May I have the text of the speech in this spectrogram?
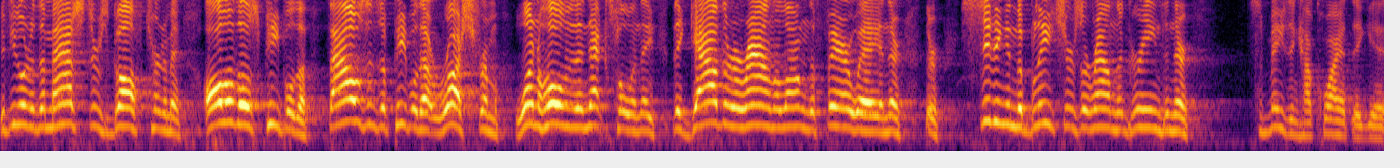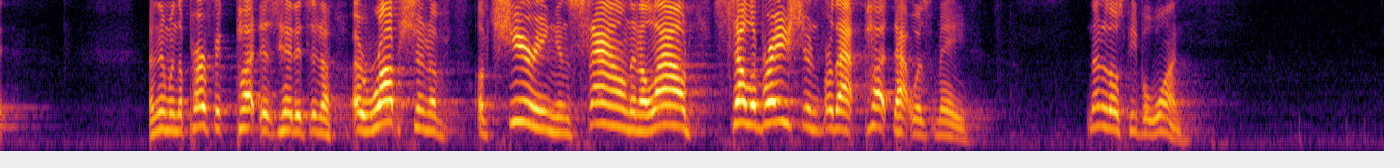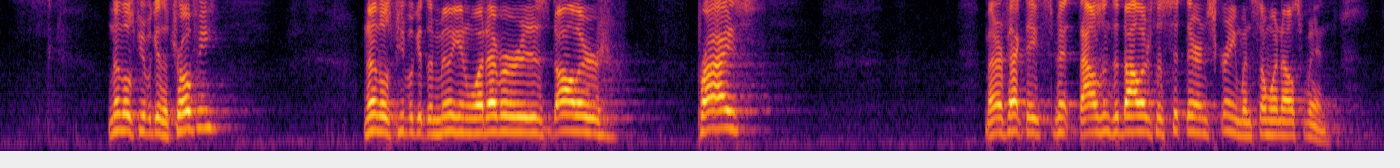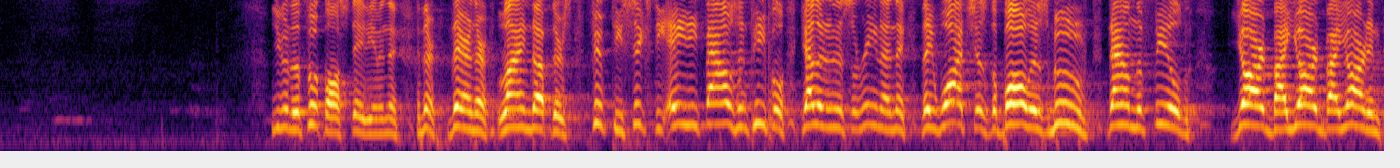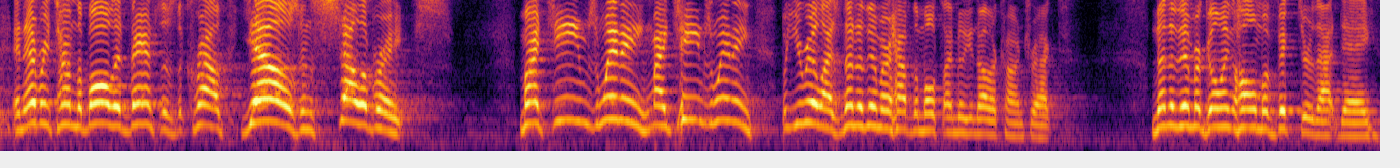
If you go to the Masters golf tournament, all of those people, the thousands of people that rush from one hole to the next hole, and they, they gather around along the fairway and they're, they're sitting in the bleachers around the greens, and they're, it's amazing how quiet they get. And then when the perfect putt is hit, it's an eruption of, of cheering and sound and a loud celebration for that putt that was made. None of those people won. None of those people get the trophy. None of those people get the million, whatever it is, dollar prize. Matter of fact, they spent thousands of dollars to sit there and scream when someone else wins. You go to the football stadium and, they, and they're there and they're lined up. There's 50, 60, 80,000 people gathered in this arena and they, they watch as the ball is moved down the field yard by yard by yard. And, and every time the ball advances, the crowd yells and celebrates. My team's winning. My team's winning. But you realize none of them are have the multi-million dollar contract. None of them are going home a victor that day.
